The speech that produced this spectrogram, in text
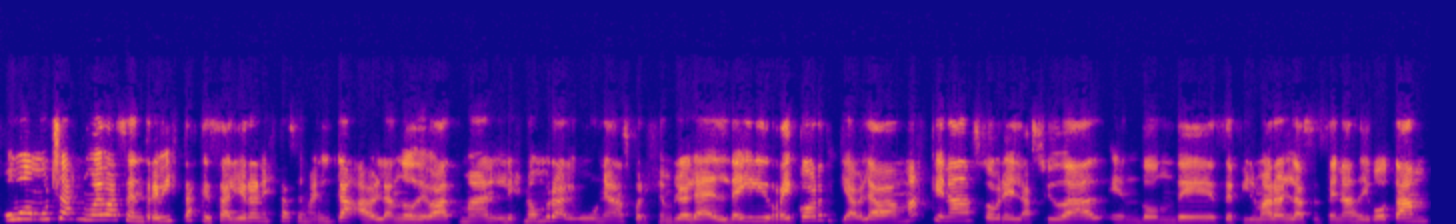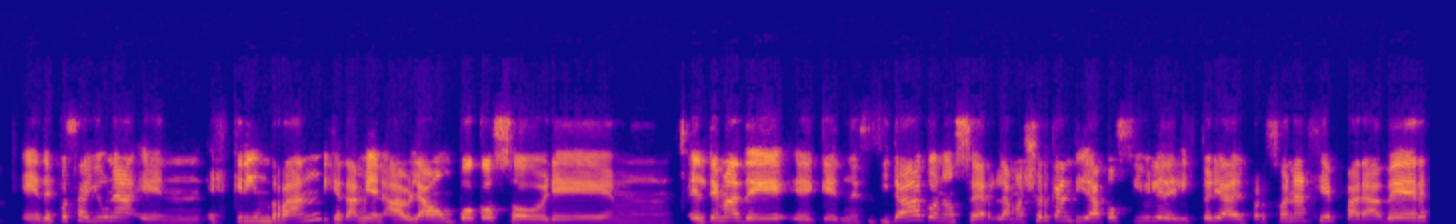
hubo muchas nuevas entrevistas que salieron esta semanita hablando de Batman. Les nombro algunas, por ejemplo, la del Daily Record, que hablaba más que nada sobre la ciudad en donde se filmaron las escenas de Gotham. Eh, después hay una en Screen Run, que también hablaba un poco sobre mm, el tema de eh, que necesitaba conocer la mayor cantidad posible de la historia del personaje para ver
